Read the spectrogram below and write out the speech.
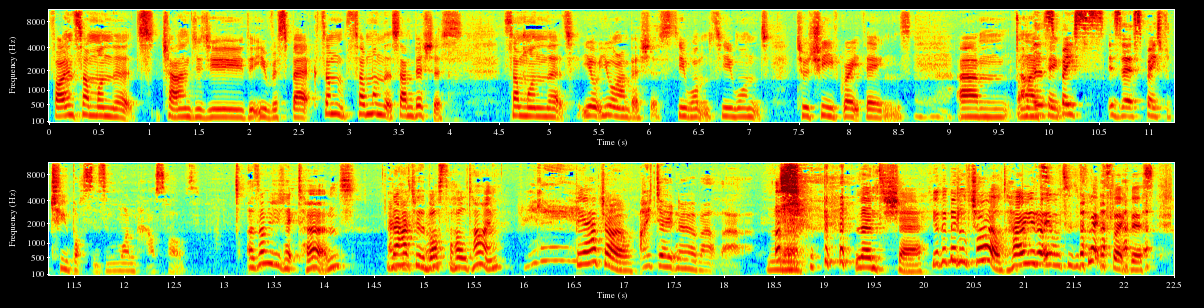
Find someone that challenges you, that you respect. Some someone that's ambitious. Someone that you're, you're ambitious. You want you want to achieve great things. Mm-hmm. Um, and I think space is there space for two bosses in one household? As long as you take turns. You don't have to be the boss the whole time. Really? Be agile. I don't know about that. Learn to share. You're the middle child. How are you not able to flex like this?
